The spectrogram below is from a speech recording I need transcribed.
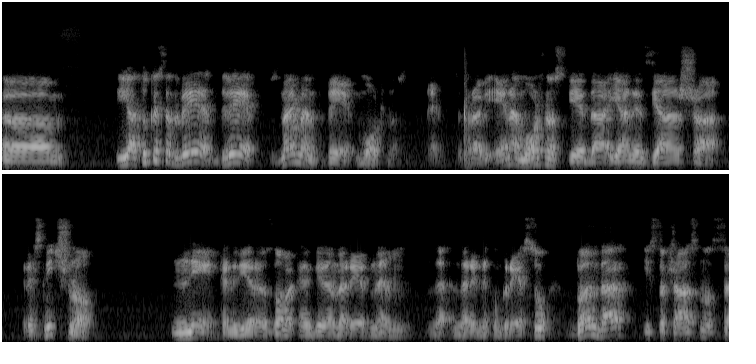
Um, ja, tukaj so dve, dve, najmanj dve možnosti. Ne. Se pravi, ena možnost je, da Janez Janša resnično ne kandidira, znova kandidira na rednem, na, na rednem kongresu, vendar istočasno se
